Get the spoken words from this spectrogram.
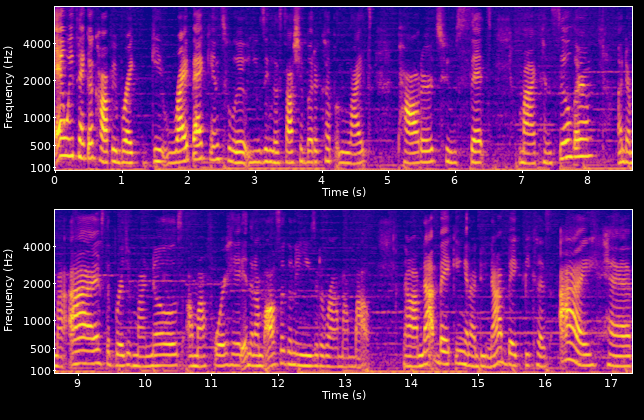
And we take a coffee break get right back into it using the Sacha Buttercup light powder to set my concealer under my eyes the bridge of my nose on my forehead and then I'm also going to use it around my mouth. Now I'm not baking and I do not bake because I have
